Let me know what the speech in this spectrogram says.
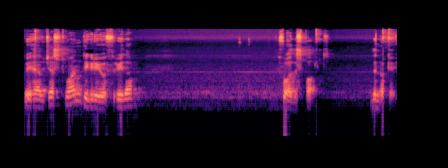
we have just one degree of freedom for this part. Then okay.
